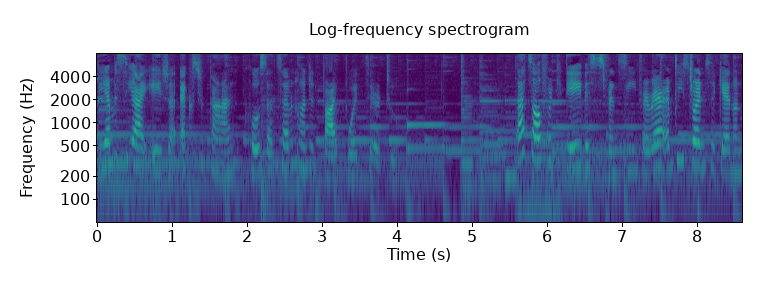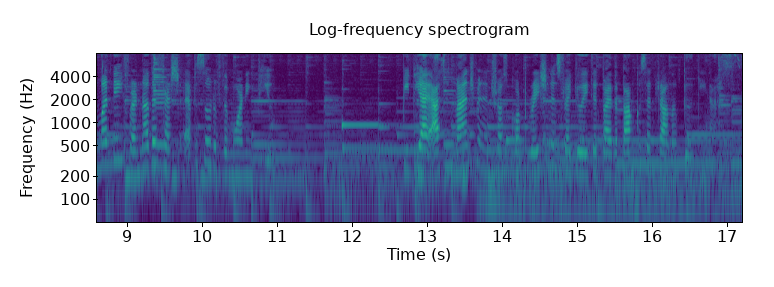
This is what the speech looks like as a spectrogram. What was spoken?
The MSCI Asia ex Japan closed at 705.02. That's all for today. This is Francine Ferrer, and please join us again on Monday for another fresh episode of The Morning View. BPI Asset Management and Trust Corporation is regulated by the Banco Central ng Pilipinas.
